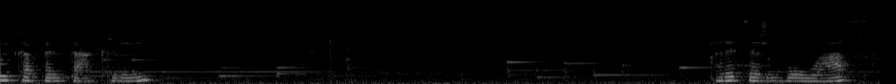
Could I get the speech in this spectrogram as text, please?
Trójka pentakli. Rycerz buław.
